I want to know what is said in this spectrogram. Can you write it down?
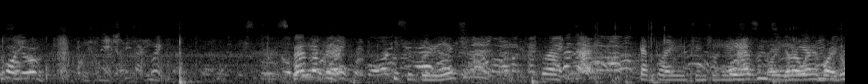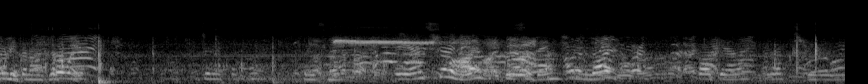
Come on, you're on. Stand up there. He's a bridge. Well, that's why the ginger hair hasn't. Get away, boy. Don't you? Get away. Eh, yeah, it's shiny. Yeah, this is them. Fuck yeah. Looks really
